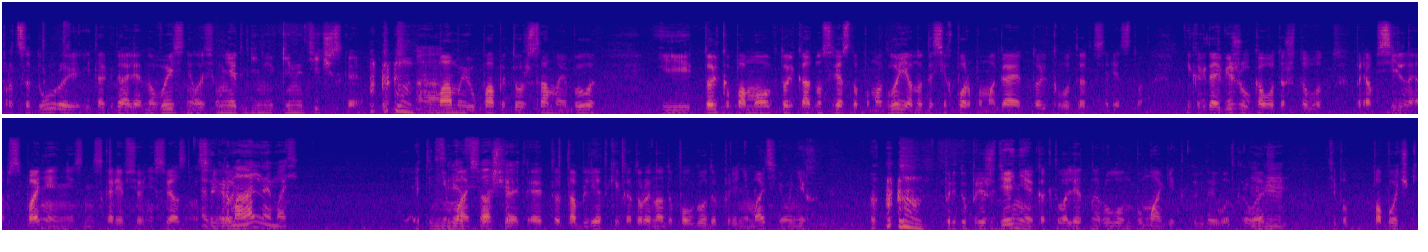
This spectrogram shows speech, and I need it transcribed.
процедуры и так далее. Но выяснилось, у меня это гене- генетическое. У А, мамы и у папы то же самое было. И только помог, только одно средство помогло, и оно до сих пор помогает, только вот это средство. И когда я вижу у кого-то, что вот прям сильное обсыпание, не, не- скорее всего, не связано с Это гормональная мазь? Это не Средство, мазь а вообще, что это? таблетки, которые надо полгода принимать, и у них предупреждение, как туалетный рулон бумаги, ты когда его открываешь, Мгм. типа побочки.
